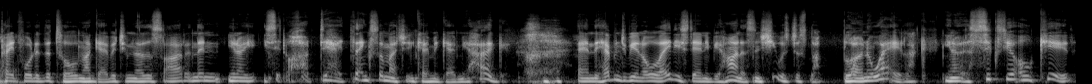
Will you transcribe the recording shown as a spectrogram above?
paid for it at the till, and I gave it to him the other side. And then you know he, he said, "Oh, Dad, thanks so much," and he came and gave me a hug. and there happened to be an old lady standing behind us, and she was just like blown away, like you know a six-year-old kid.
